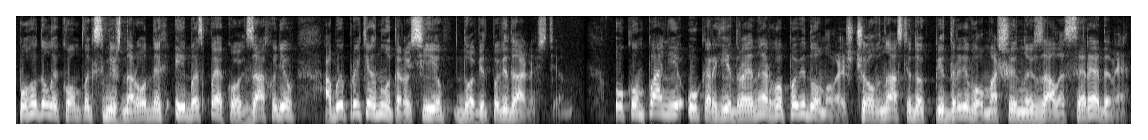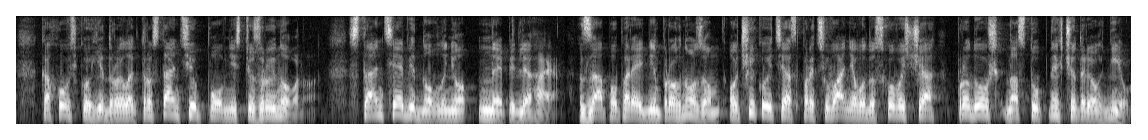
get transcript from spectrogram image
погодили комплекс міжнародних і безпекових заходів, аби притягнути Росію до відповідальності. У компанії Укргідроенерго повідомили, що внаслідок підриву машинної зали зсередини Каховську гідроелектростанцію повністю зруйновано. Станція відновленню не підлягає. За попереднім прогнозом очікується спрацювання водосховища продовж наступних чотирьох днів.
